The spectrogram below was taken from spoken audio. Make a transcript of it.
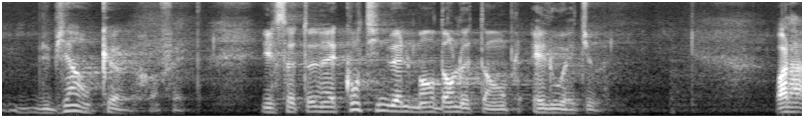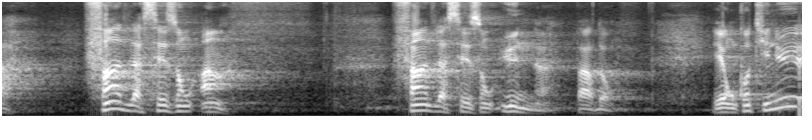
du bien au cœur, en fait. Ils se tenaient continuellement dans le temple et louaient Dieu. Voilà, fin de la saison 1. Fin de la saison 1, pardon. Et on continue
